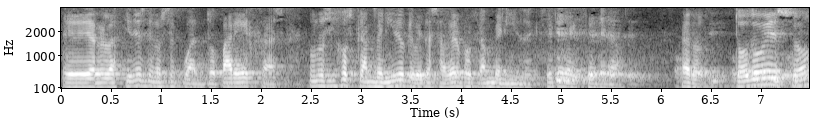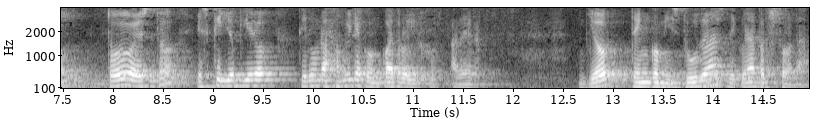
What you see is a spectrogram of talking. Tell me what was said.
eh, relaciones de no sé cuánto, parejas, unos hijos que han venido que vete a saber por qué han venido, etcétera, etcétera. Claro, todo eso, todo esto es que yo quiero tener una familia con cuatro hijos. A ver, yo tengo mis dudas de que una persona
